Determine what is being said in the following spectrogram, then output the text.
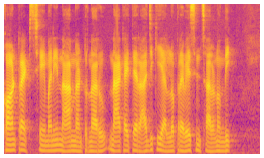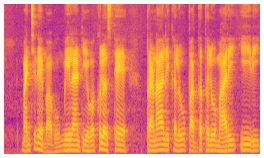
కాంట్రాక్ట్స్ చేయమని నాన్న అంటున్నారు నాకైతే రాజకీయాల్లో ప్రవేశించాలనుంది. మంచిదే బాబు. మీలాంటి యువకులు వస్తే ప్రణాళికలు పద్ధతులు మారి ఇది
